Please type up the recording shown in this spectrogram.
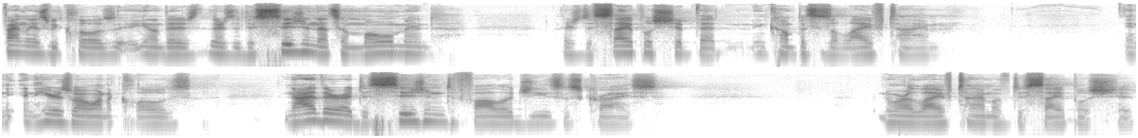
Finally, as we close, you know, there's, there's a decision that's a moment, there's discipleship that encompasses a lifetime. And, and here's why I want to close neither a decision to follow Jesus Christ nor a lifetime of discipleship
